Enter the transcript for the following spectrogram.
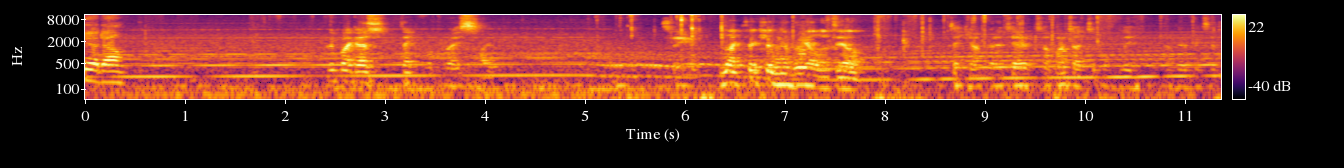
See ya, Dal. Goodbye, guys. Thank you for the race. See you Good luck fixing the wheel, Adele. Thank you. I'm gonna tear it apart, so hopefully I'm gonna fix it.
